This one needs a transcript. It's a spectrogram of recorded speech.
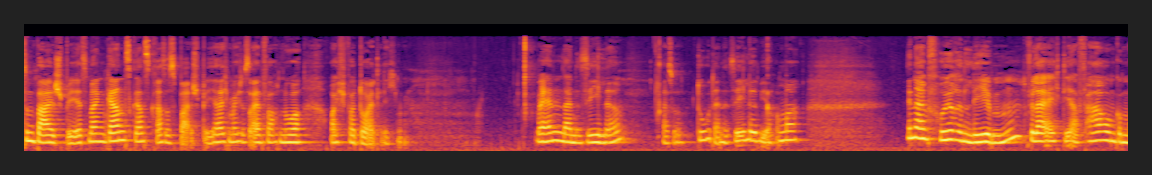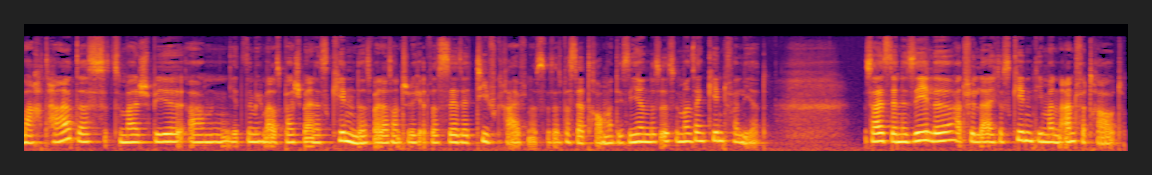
Zum Beispiel, jetzt mal ein ganz, ganz krasses Beispiel. Ja, ich möchte es einfach nur euch verdeutlichen. Wenn deine Seele, also du, deine Seele, wie auch immer, in einem früheren Leben vielleicht die Erfahrung gemacht hat, dass zum Beispiel, ähm, jetzt nehme ich mal das Beispiel eines Kindes, weil das natürlich etwas sehr, sehr tiefgreifendes ist, etwas sehr traumatisierendes ist, wenn man sein Kind verliert. Das heißt, deine Seele hat vielleicht das Kind jemanden anvertraut,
